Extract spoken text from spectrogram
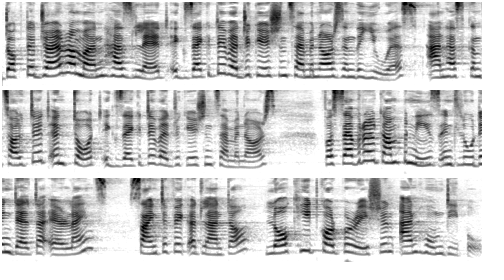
Dr. Jayaraman has led executive education seminars in the US and has consulted and taught executive education seminars for several companies, including Delta Airlines, Scientific Atlanta, Lockheed Corporation, and Home Depot.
